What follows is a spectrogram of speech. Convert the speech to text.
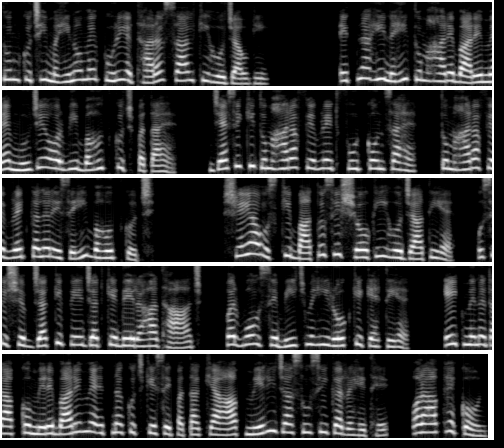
तुम कुछ ही महीनों में पूरी अठारह साल की हो जाओगी। इतना ही नहीं तुम्हारे बारे में मुझे और भी बहुत कुछ पता है। जैसे कि तुम्हारा फेवरेट फ़ूड कौन सा है, तुम्हारा फेवरेट कलर ऐसे ही बहुत कुछ। श्रेया उसकी बातों से शौक ही हो जाती है। उसे शिव जट के पे के दे रहा था आज, पर वो उसे बीच में ही रोक के कहती है, एक मिनट आपको मेरे बारे में इतना कुछ कैसे पता? क्या आप मेरी जासूसी कर रहे थे, और आप है कौन?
